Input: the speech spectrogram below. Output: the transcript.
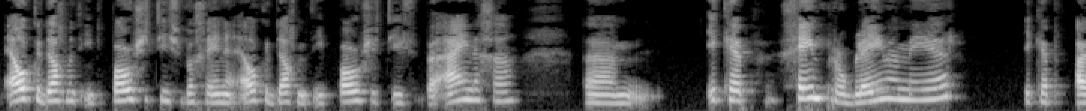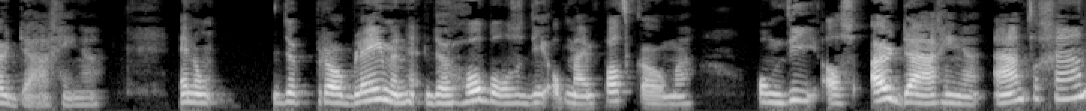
elke dag met iets positiefs beginnen, elke dag met iets positiefs beëindigen. Um, ik heb geen problemen meer, ik heb uitdagingen. En om de problemen, de hobbels die op mijn pad komen, om die als uitdagingen aan te gaan,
